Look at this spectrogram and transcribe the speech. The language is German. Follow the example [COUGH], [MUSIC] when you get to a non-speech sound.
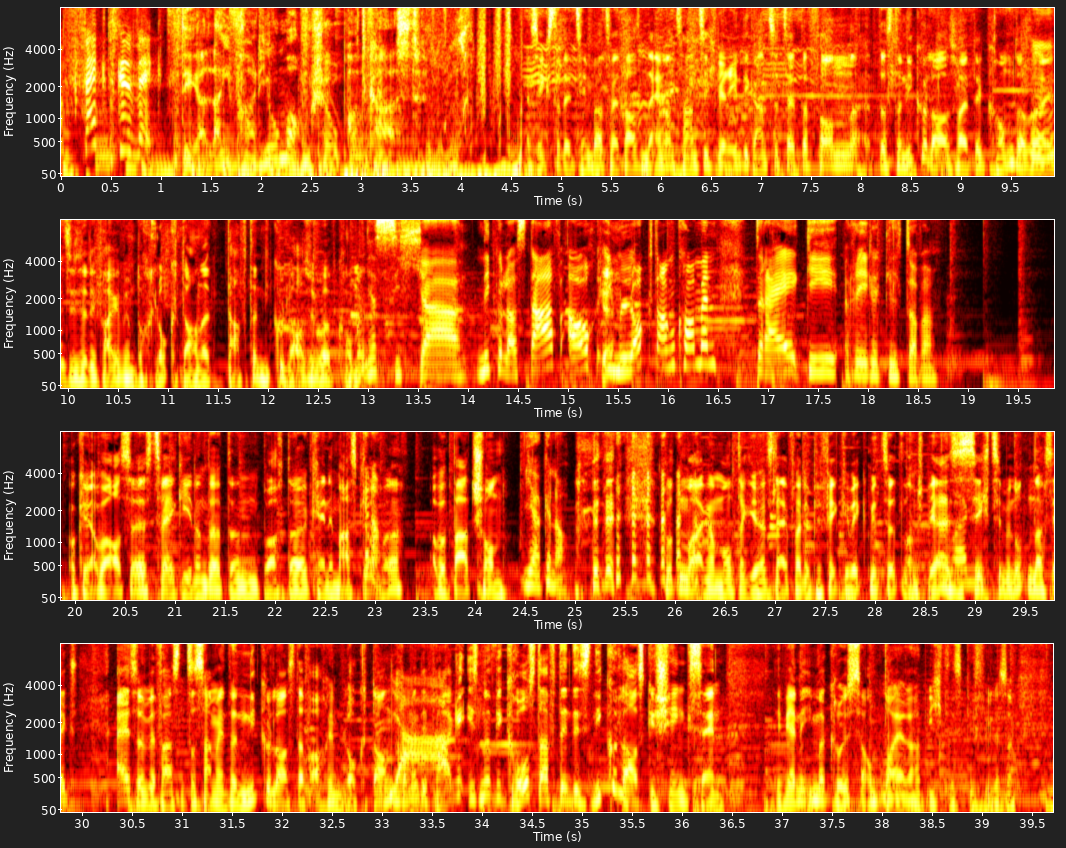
Perfekt geweckt. Der Live-Radio-Morgenshow-Podcast. 6. Dezember 2021. Wir reden die ganze Zeit davon, dass der Nikolaus heute kommt, aber Mhm. jetzt ist ja die Frage, wir haben doch Lockdown. Darf der Nikolaus überhaupt kommen? Ja, sicher. Nikolaus darf auch Okay. im Lockdown kommen. 3G-Regel gilt aber. Okay, aber außer es 2G, dann, dann braucht er keine Maske Genau. auf, oder? Aber Bart schon. Ja, genau. [LAUGHS] Guten Morgen am Montag, ihr hört live heute perfekt geweckt mit Zettel und Sperr. Es ist Morgen. 16 Minuten nach 6. Also, wir fassen zusammen. Der Nikolaus darf auch im Lockdown Ja. kommen. Die Frage ist nur, wie groß darf denn das Nikolausgeschenk sein? Die werden ja immer größer und Mhm. teurer, habe ich das Gefühl. Also,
